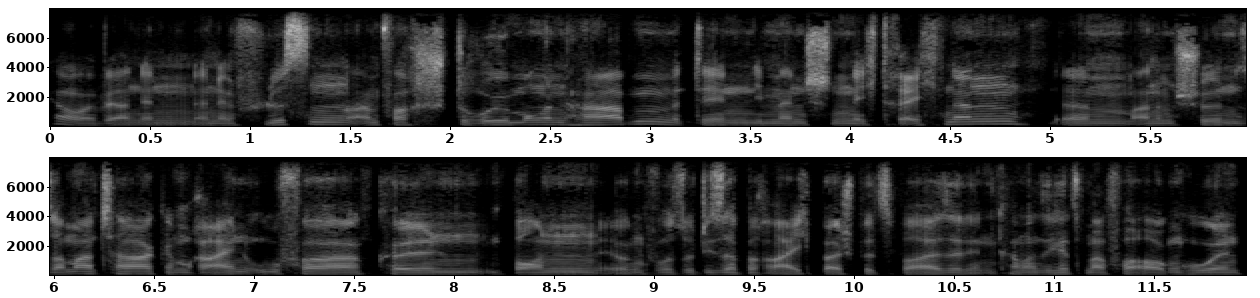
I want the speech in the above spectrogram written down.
Ja, weil wir an den, an den Flüssen einfach Strömungen haben, mit denen die Menschen nicht rechnen. Ähm, an einem schönen Sommertag im Rheinufer, Köln, Bonn, irgendwo so dieser Bereich beispielsweise, den kann man sich jetzt mal vor Augen holen.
